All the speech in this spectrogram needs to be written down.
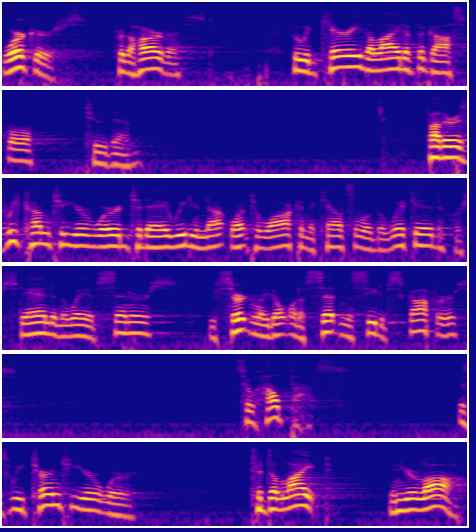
workers for the harvest, who would carry the light of the gospel to them. Father, as we come to your word today, we do not want to walk in the counsel of the wicked or stand in the way of sinners. We certainly don't want to sit in the seat of scoffers. So help us as we turn to your word to delight in your law.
